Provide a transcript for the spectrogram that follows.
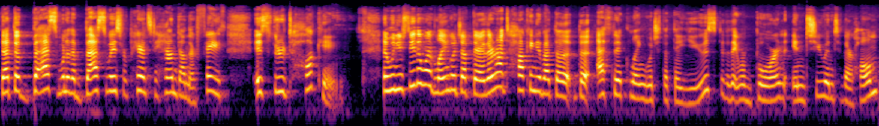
that the best, one of the best ways for parents to hand down their faith is through talking. And when you see the word language up there, they're not talking about the, the ethnic language that they used, that they were born into, into their home.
